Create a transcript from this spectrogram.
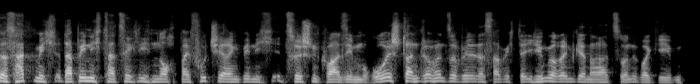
das hat mich, da bin ich tatsächlich noch, bei Foodsharing bin ich inzwischen quasi im Ruhestand, wenn man so will. Das habe ich der jüngeren Generation übergeben.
